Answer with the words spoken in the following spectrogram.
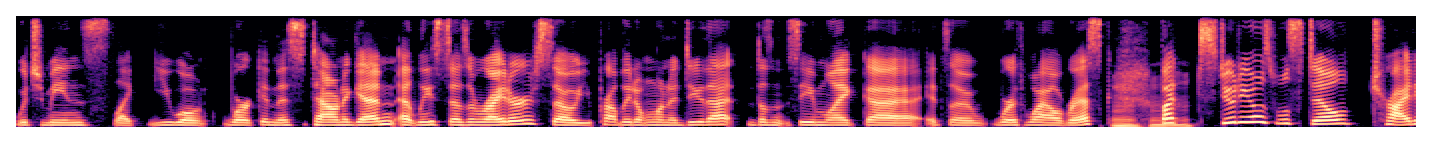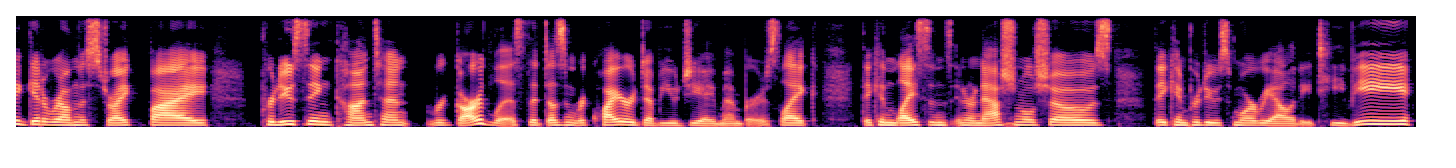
which means like you won't work in this town again, at least as a writer. So you probably don't want to do that. It doesn't seem like uh, it's a worthwhile risk. Mm-hmm. But studios will still try to get around the strike by producing content regardless that doesn't require WGA members. Like they can license international shows, they can produce more reality TV.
